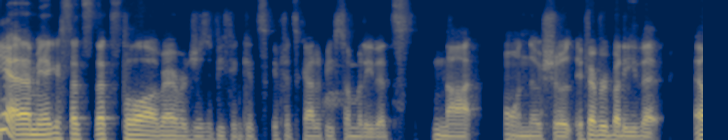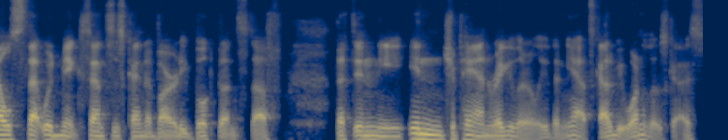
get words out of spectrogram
Yeah, I mean, I guess that's that's the law of averages. If you think it's if it's got to be somebody that's not on those shows, if everybody that else that would make sense is kind of already booked on stuff, that's in the in Japan regularly, then yeah, it's got to be one of those guys.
